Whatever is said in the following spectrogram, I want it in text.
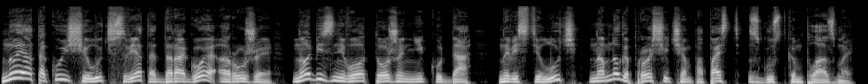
Теперь я могу 20 секунд маневрировать из стороны в сторону во время боя — ну и атакующий луч света — дорогое оружие, но без него тоже никуда. Навести луч намного проще, чем попасть с густком плазмы.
